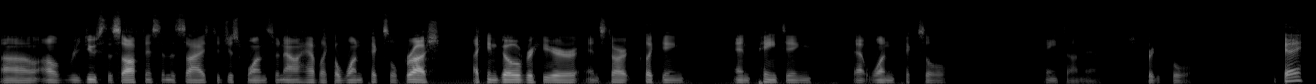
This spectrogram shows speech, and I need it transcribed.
uh, I'll reduce the softness and the size to just one. So now I have like a one pixel brush. I can go over here and start clicking and painting that one pixel paint on there, which is pretty cool. Okay,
